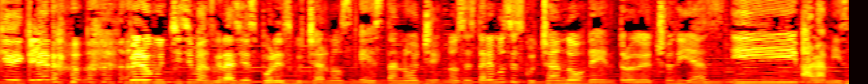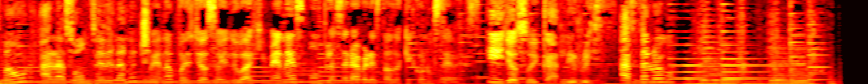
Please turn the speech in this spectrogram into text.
Quede claro. Pero muchísimas gracias por escucharnos esta noche. Nos estaremos escuchando dentro de ocho días y a la misma hora, a las 11 de la noche. Bueno, pues yo soy Lua Jiménez, un placer haber estado aquí con ustedes. Y yo soy Carly Ruiz. Hasta luego.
